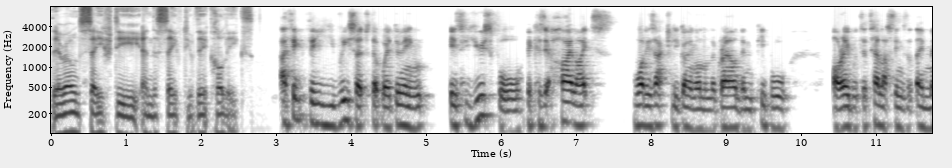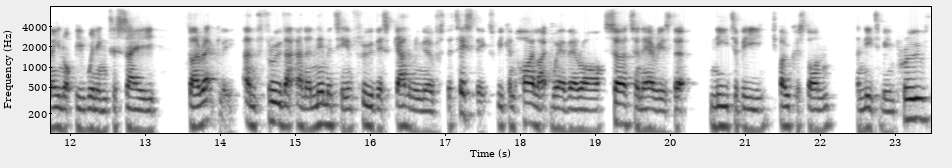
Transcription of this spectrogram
their own safety and the safety of their colleagues? I think the research that we're doing is useful because it highlights what is actually going on on the ground and people are able to tell us things that they may not be willing to say directly. And through that anonymity and through this gathering of statistics, we can highlight where there are certain areas that need to be focused on and need to be improved.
